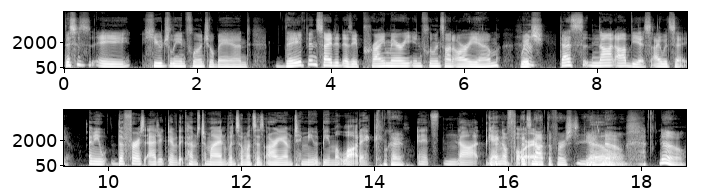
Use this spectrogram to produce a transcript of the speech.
This is a hugely influential band. They've been cited as a primary influence on REM, which that's not obvious, I would say. I mean, the first adjective that comes to mind when someone says REM to me would be melodic, Okay. and it's not Gang of Four. That's not the first. Yeah, no. No. No.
